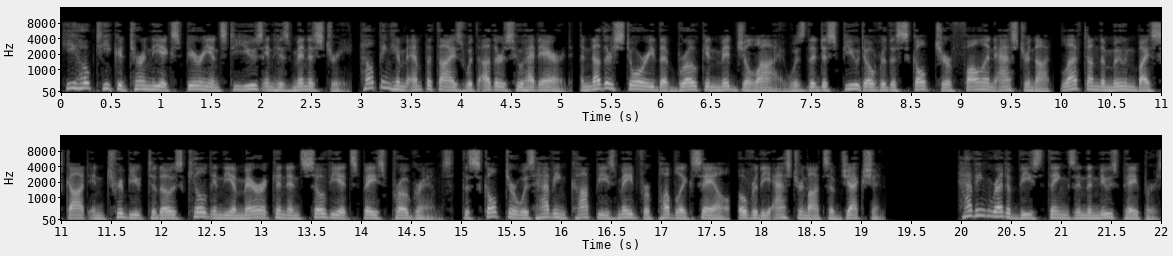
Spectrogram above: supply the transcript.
He hoped he could turn the experience to use in his ministry, helping him empathize with others who had erred. Another story that broke in mid July was the dispute over the sculpture Fallen Astronaut, left on the Moon by Scott in tribute to those killed in the American and Soviet space programs. The sculptor was having copies made for public sale, over the astronaut's objection. Having read of these things in the newspapers,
